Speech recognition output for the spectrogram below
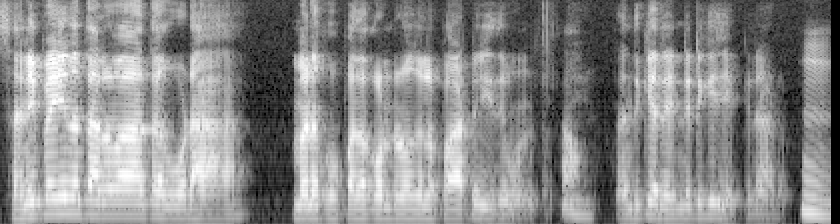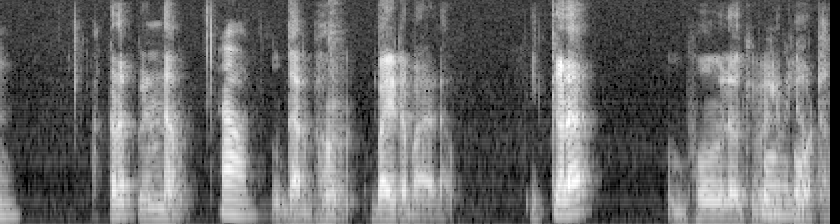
చనిపోయిన తర్వాత కూడా మనకు పదకొండు రోజుల పాటు ఇది ఉంటుంది. అందుకే రెండిటికి చెప్పినాడు. అక్కడ పిండం గర్భం బయటపడడం. ఇక్కడ భూమిలోకి వెళ్ళిపోవటం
